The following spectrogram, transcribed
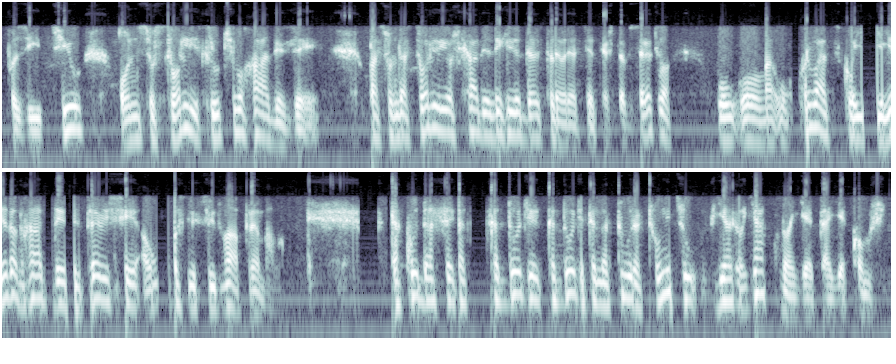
opoziciju, oni su stvorili isključivo HDZ. Pa su onda stvorili još HDZ 1990. Što bi se reklo, u, u Hrvatskoj je jedan HDZ previše, a u Bosni su dva premalo. Tako da se kad, kad, dođe, kad dođete na tu računicu, vjerojatno je da je Komšić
